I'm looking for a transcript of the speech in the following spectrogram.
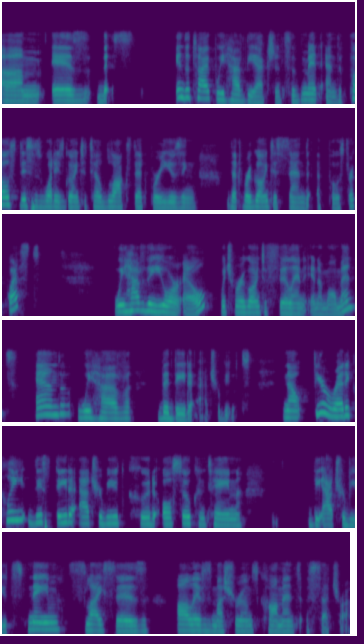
um, is this. In the type, we have the action submit and the post. This is what is going to tell BloX that we're using, that we're going to send a post request. We have the URL, which we're going to fill in in a moment, and we have the data attribute. Now, theoretically, this data attribute could also contain the attributes name, slices, olives, mushrooms, comments, etc.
